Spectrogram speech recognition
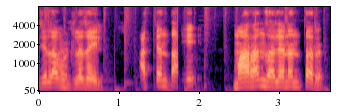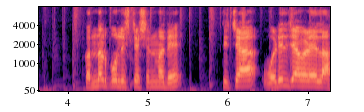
जिला म्हटलं जाईल. अत्यंत आणि मारहाण झाल्यानंतर कन्नड पोलीस स्टेशनमध्ये तिच्या वडील ज्या वेळेला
